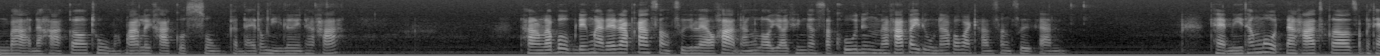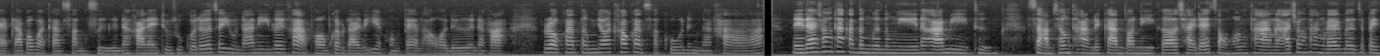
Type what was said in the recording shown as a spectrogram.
1 บาทนะคะ ก็ถูกมากๆเลยค่ะ กดส่งกันได้ตรงนี้เลยนะคะ ทางระบบเด้งมาได้รับการสั่งซื้อแล้วค่ะนั่งรอยอดขึ้นกันสักครู่หนึ่งนะคะ ไปดูหน้าประวัติการสั่งซื้อกัน แถบนี้ทั้งหมดนะคะ ก็จะเป็นแถบหน้าประวัติการสั่งซื้อนะคะ ในทุกๆออเดอร์จะอยู่หน้านี้เลยค่ะ พร้อมกับรายละเอียดของแต่ละออเดอร์นะคะ รอการเติมยอดเข้ากันสักครู่หนึ่งนะคะ ในด้านช่องทางการเติมเงินตรงนี้นะคะ มีถึง 3 ช่องทางด้วยกันตอนนี้ก็ใช้ได้ 2 ช่องทางนะคะ ช่องทางแรกเลยจะเป็น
